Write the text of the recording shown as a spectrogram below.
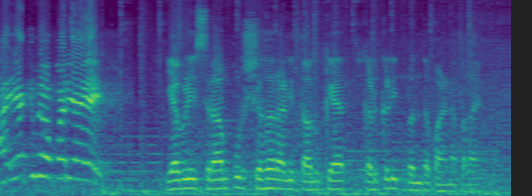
हा एकमेव पर्याय आहे. यावेळी श्रीरामपूर शहर आणि तालुक्यात कडकडीत बंद पाळण्यात आला आहे.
